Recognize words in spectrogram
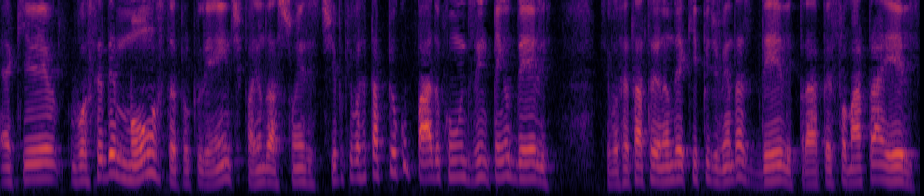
é que você demonstra para o cliente, fazendo ações desse tipo, que você está preocupado com o desempenho dele, que você está treinando a equipe de vendas dele para performar para ele.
